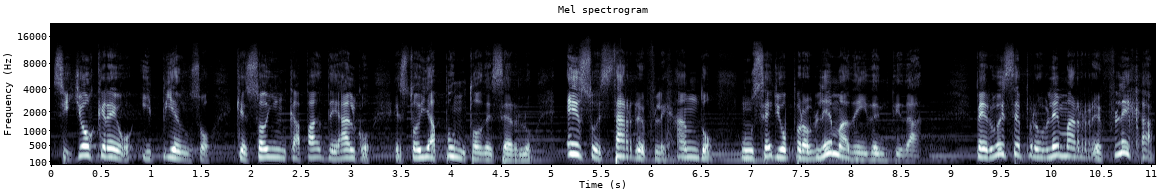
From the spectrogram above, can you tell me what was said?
si yo creo y pienso que soy incapaz de algo, estoy a punto de serlo. Eso está reflejando un serio problema de identidad pero ese problema refleja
